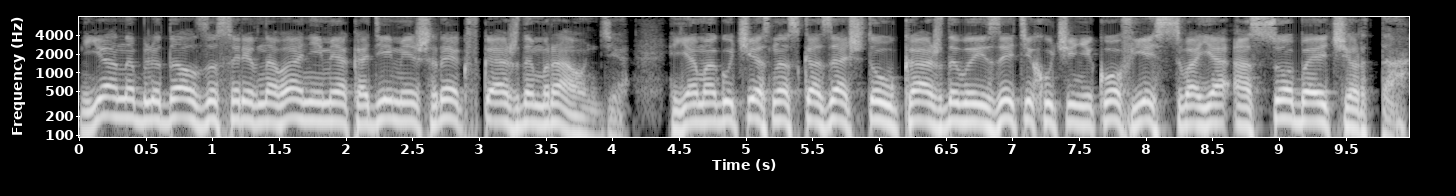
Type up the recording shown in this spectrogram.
Я наблюдал за соревнованиями Академии Шрек в каждом раунде. Я могу честно сказать, что у каждого из этих учеников есть своя особая черта.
